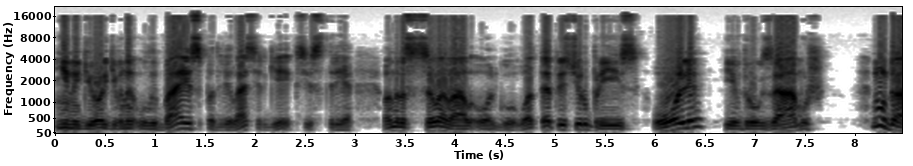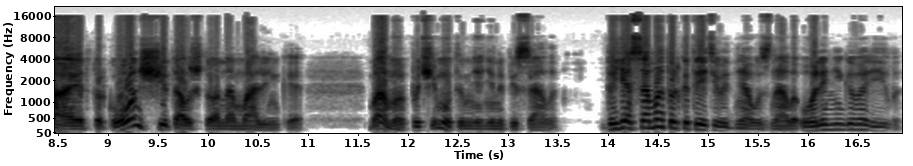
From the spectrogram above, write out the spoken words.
Нина Георгиевна, улыбаясь, подвела Сергея к сестре. Он расцеловал Ольгу. Вот это сюрприз! Оля и вдруг замуж? Ну да, это только он считал, что она маленькая. Мама, почему ты мне не написала? Да я сама только третьего дня узнала. Оля не говорила.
